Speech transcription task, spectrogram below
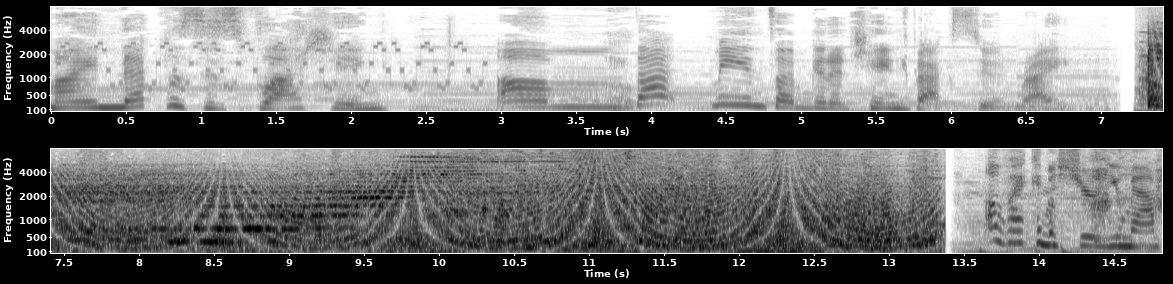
My necklace is flashing. Um, that means I'm gonna change back soon, right? Oh, I can assure you, ma'am.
